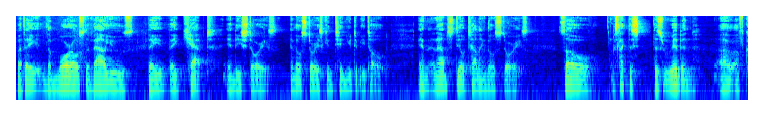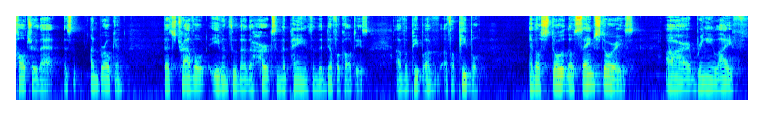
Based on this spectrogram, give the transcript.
but they the morals, the values, they they kept in these stories. And those stories continue to be told. And, and I'm still telling those stories. So it's like this this ribbon of, of culture that is unbroken that's traveled even through the, the hurts and the pains and the difficulties of a people of, of a people. And those sto- those same stories are bringing life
